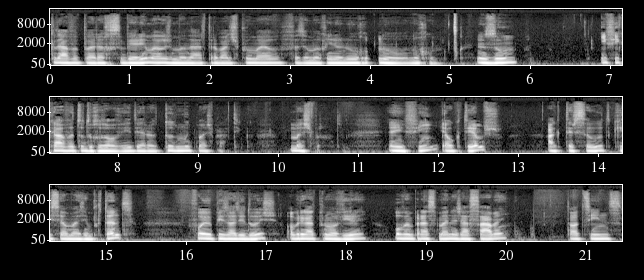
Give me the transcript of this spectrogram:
que dava para receber e-mails, mandar trabalhos por mail, fazer uma reunião no, no, no, no Zoom e ficava tudo resolvido, era tudo muito mais prático. Mas pronto. Enfim, é o que temos. Há que ter saúde, que isso é o mais importante. Foi o episódio 2. Obrigado por me ouvirem. Ouvem para a semana, já sabem. Totsins.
